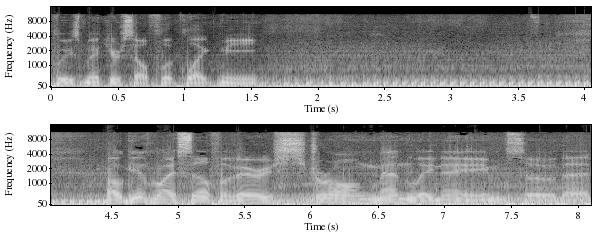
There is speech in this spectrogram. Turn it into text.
Please make yourself look like me. I'll give myself a very strong, manly name so that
